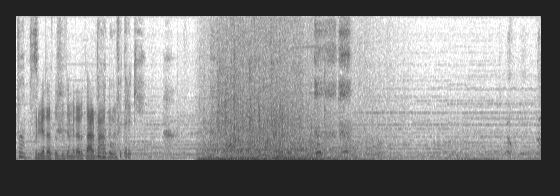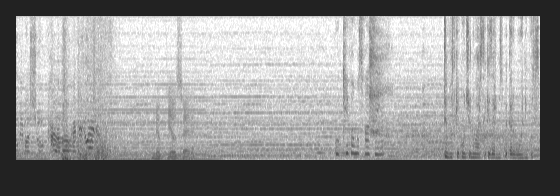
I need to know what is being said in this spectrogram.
Vamos. Por via das dúvidas é melhor eu estar Não é armado, bom né? ficar aqui. Ai, meu Deus. Deus, velho. O que vamos fazer? Temos que continuar se quisermos pegar o ônibus.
